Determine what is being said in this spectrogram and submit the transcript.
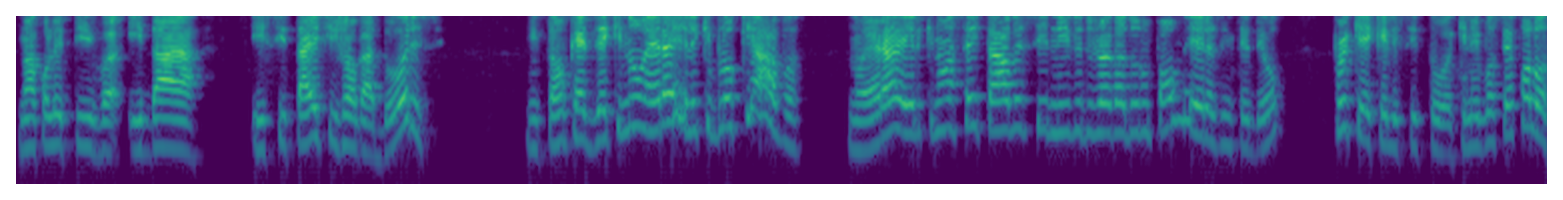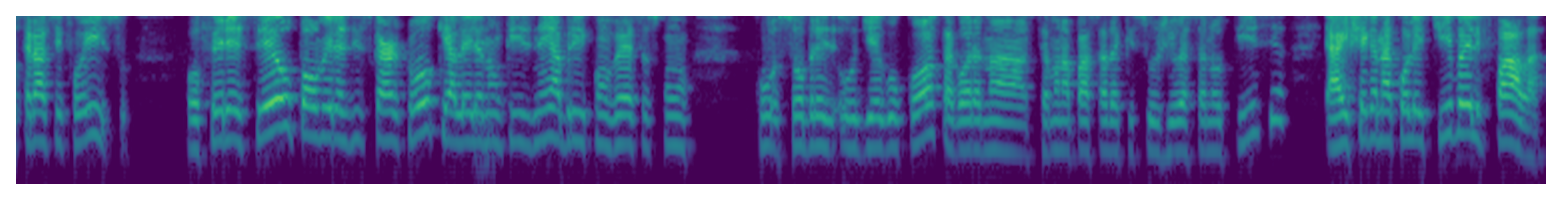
numa coletiva e dar e citar esses jogadores, então quer dizer que não era ele que bloqueava, não era ele que não aceitava esse nível de jogador no Palmeiras, entendeu? Por que, que ele citou? É que nem você falou, será se foi isso? Ofereceu, o Palmeiras descartou, que a Leila não quis nem abrir conversas com, sobre o Diego Costa, agora na semana passada que surgiu essa notícia. Aí chega na coletiva, ele fala:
